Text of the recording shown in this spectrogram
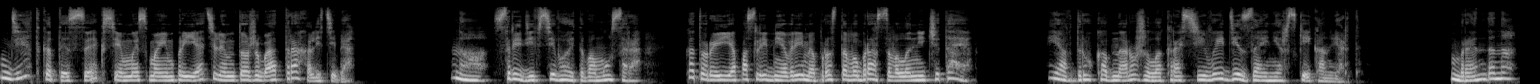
«Детка, ты секси, мы с моим приятелем тоже бы оттрахали тебя». Но среди всего этого мусора, который я последнее время просто выбрасывала, не читая, я вдруг обнаружила красивый дизайнерский конверт. Брэндона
